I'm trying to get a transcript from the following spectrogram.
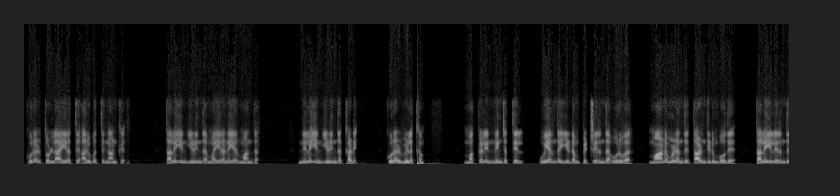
குறள் தொள்ளாயிரத்து அறுபத்து நான்கு. தலையின் இழிந்த மயிரணையர் மாந்தர். நிலையின் இழிந்த கடை. குரல் விளக்கம். மக்களின் நெஞ்சத்தில் உயர்ந்த இடம் பெற்றிருந்த ஒருவர் மானமிழந்து தாழ்ந்திடும்போது தலையிலிருந்து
